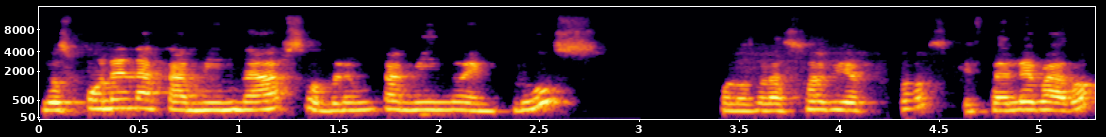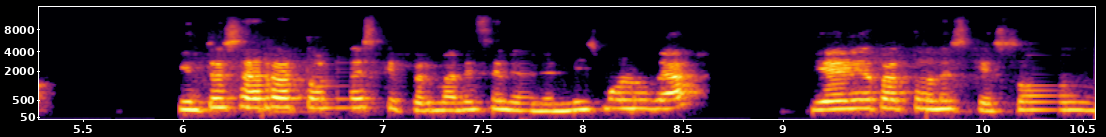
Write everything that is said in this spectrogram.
los ponen a caminar sobre un camino en cruz, con los brazos abiertos, que está elevado, y entonces hay ratones que permanecen en el mismo lugar y hay ratones que son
